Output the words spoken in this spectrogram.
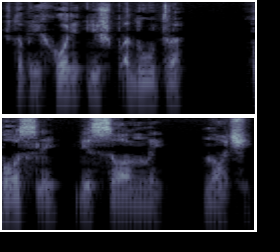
что приходит лишь под утро после бессонной ночи.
